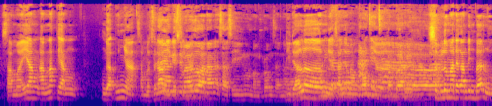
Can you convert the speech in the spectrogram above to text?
sama yang anak yang nggak punya sama Biasanya sekali yang istimewa keistimewaan. tuh anak-anak sasing nongkrong sana. Di dalam Oh, biasanya nongkrongnya. bareng. Sebelum ada kantin baru,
